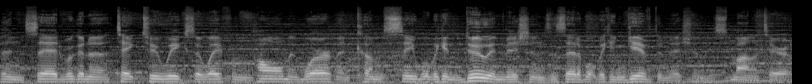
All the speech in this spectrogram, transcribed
and said we're going to take two weeks away from home and work and come see what we can do in missions instead of what we can give to missions monetarily.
